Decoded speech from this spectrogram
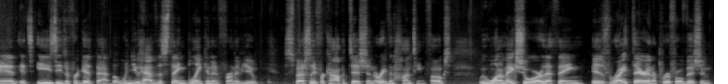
and it's easy to forget that, but when you have this thing blinking in front of you, especially for competition or even hunting, folks, we wanna make sure that thing is right there in a peripheral vision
